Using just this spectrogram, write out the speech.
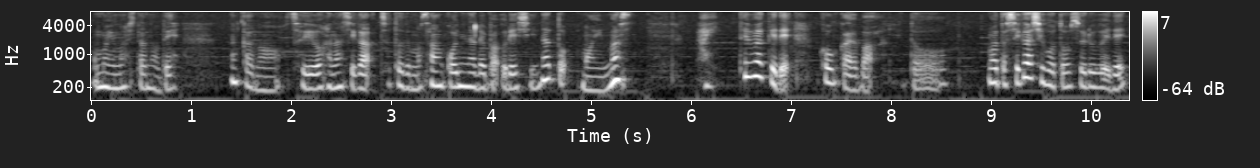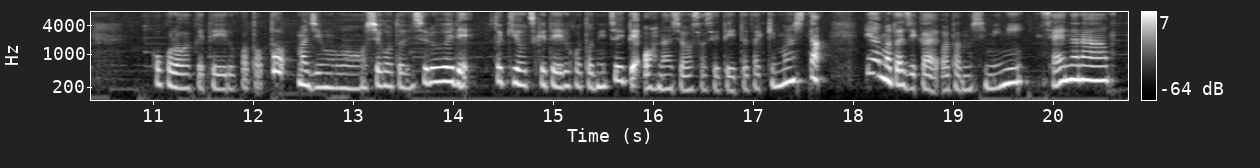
思いましたのでなんかのそういうお話がちょっとでも参考になれば嬉しいなと思います。はいというわけで今回は、えっと、私が仕事をする上で心がけていることと、まあ、自分を仕事にする上でちょっと気をつけていることについてお話をさせていただきました。ではまた次回お楽しみに。さよなら。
